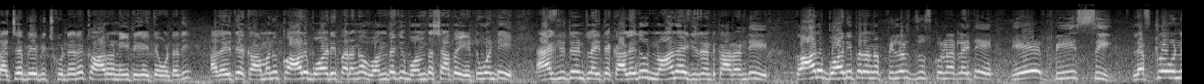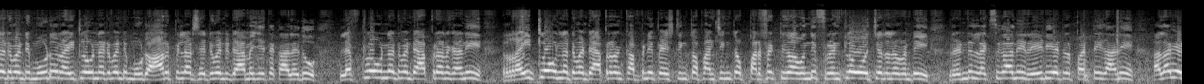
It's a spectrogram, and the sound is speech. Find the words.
టచ్ అప్ వేయించుకుంటేనే కారు నీట్గా అయితే ఉంటుంది. అదైతే కామన్ కారు బాడీ పరంగా వందకి వంద శాతం ఎటువంటి యాక్సిడెంట్లు అయితే కాలేదు. నాన్ యాక్సిడెంట్ కార్ అండి. కారు బాడీ పరంగా పిల్లర్స్ చూసుకున్నట్లయితే ఏబిసి లెఫ్ట్లో ఉన్నటువంటి మూడు రైట్లో ఉన్నటువంటి మూడు ఆరు పిల్లర్స్ ఎటువంటి డ్యామేజ్ అయితే కాలేదు. లెఫ్ట్లో ఉన్నటువంటి యాప్రాన్ కానీ రైట్లో ఉన్నటువంటి యాప్రాన్ కంపెనీ పేస్టింగ్తో పంచింగ్తో పర్ఫెక్ట్గా ఉంది. ఫ్రంట్లో వచ్చేటటువంటి రెండు లెగ్స్ కానీ రేడియేటర్ పట్టి కానీ అలాగే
